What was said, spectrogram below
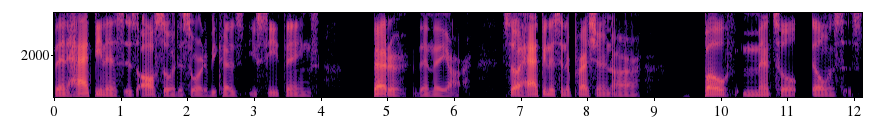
then happiness is also a disorder because you see things better than they are. So, happiness and depression are both mental illnesses.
